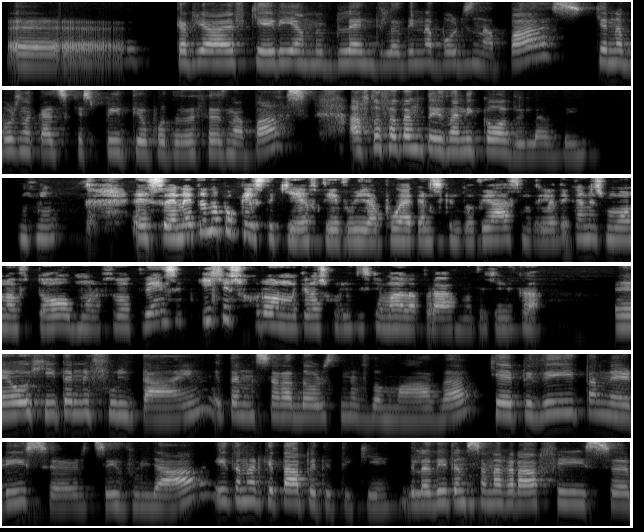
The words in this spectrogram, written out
ε, κάποια ευκαιρία με blend, δηλαδή να μπορείς να πας και να μπορείς να κάτσεις και σπίτι όποτε δεν θες να πας. Αυτό θα ήταν το ιδανικό δηλαδή. Mm-hmm. Εσένα ήταν αποκλειστική αυτή η δουλειά που έκανες και το διάστημα, δηλαδή έκανες μόνο αυτό, μόνο αυτό το training, είχες χρόνο και να ασχοληθείς και με άλλα πράγματα γενικά; Ε, όχι, ήταν full time, ήταν 40 ώρες την εβδομάδα και επειδή ήταν research η δουλειά, ήταν αρκετά απαιτητική. Δηλαδή ήταν σαν να γράφεις ε,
